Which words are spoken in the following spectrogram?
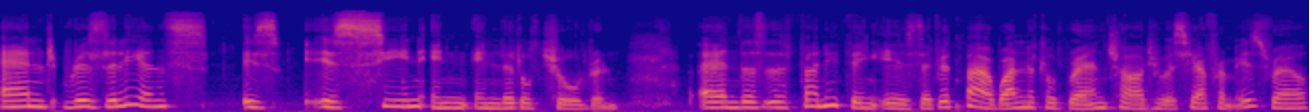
And resilience is, is seen in, in little children. And the, the, funny thing is that with my one little grandchild who was here from Israel,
